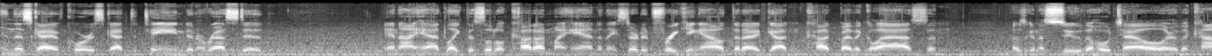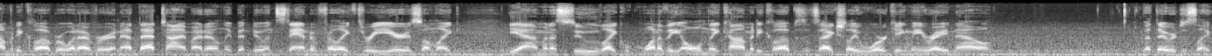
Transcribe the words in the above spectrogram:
and this guy of course got detained and arrested and I had like this little cut on my hand and they started freaking out that I had gotten cut by the glass and I was going to sue the hotel or the comedy club or whatever. And at that time, I'd only been doing stand up for like three years. So I'm like, yeah, I'm going to sue like one of the only comedy clubs that's actually working me right now. But they were just like,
